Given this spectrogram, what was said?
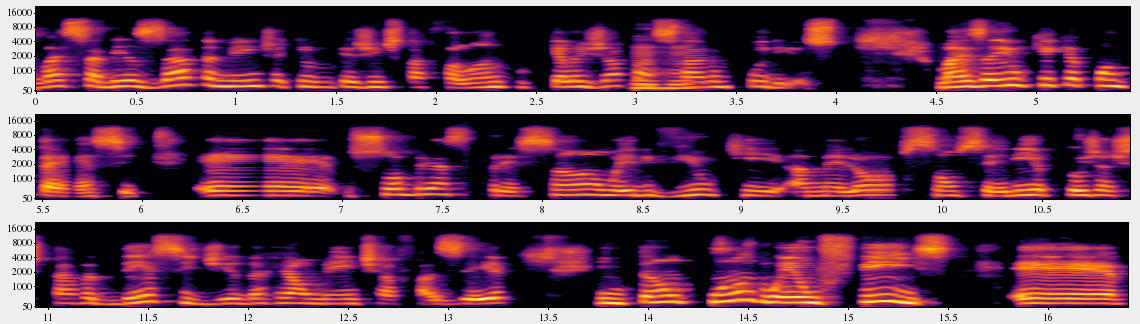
vai saber exatamente aquilo que a gente está falando, porque elas já uhum. passaram uhum. por isso. Mas aí o que, que acontece? É, sobre essa pressão, ele viu que a melhor opção seria, porque eu já estava decidida realmente a fazer. Então, quando eu fiz, é,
